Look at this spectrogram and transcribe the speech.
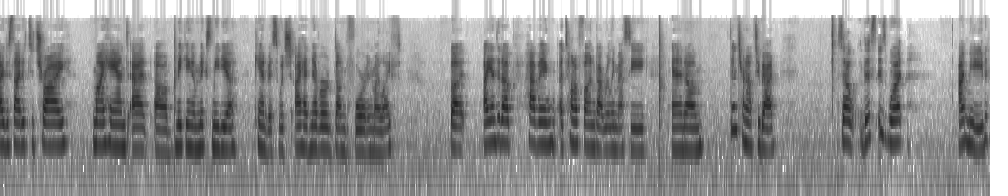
I decided to try my hand at uh, making a mixed media canvas, which I had never done before in my life. But I ended up having a ton of fun, got really messy, and um, didn't turn out too bad. So this is what I made.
